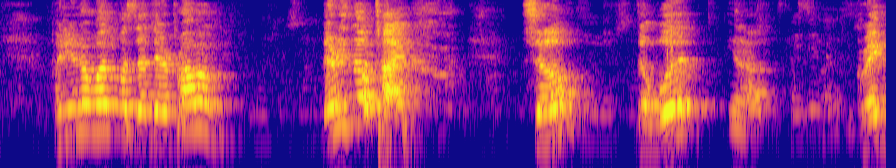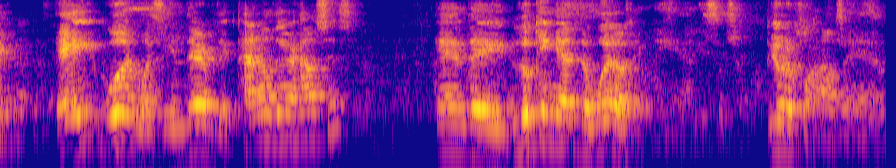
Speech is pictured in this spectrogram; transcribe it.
But you know what was the, their problem? There is no time. So, the wood, you know, great A wood was in there. They paneled their houses. And they, looking at the wood, I was like, man, this is a beautiful house I have.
